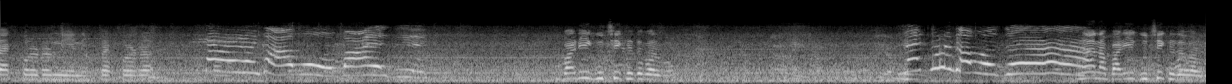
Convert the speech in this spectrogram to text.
প্যাক করাটা নিয়ে নি প্যাক করাটা বাড়ি গুছিয়ে খেতে পারব। না না, বাড়ি গুছিয়ে খেতে পারব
